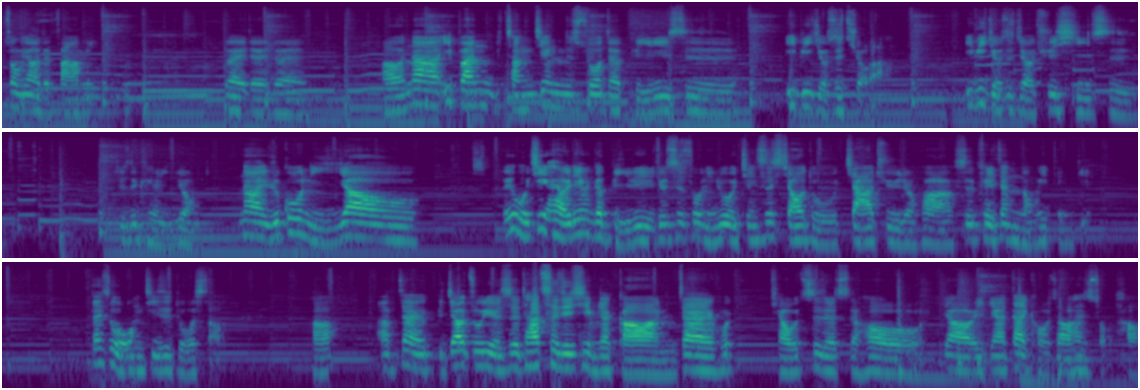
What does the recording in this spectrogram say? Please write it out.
重要的发明。对对对，好，那一般常见说的比例是一比九十九啊，一比九十九去稀释，就是可以用。那如果你要，诶，我记得还有另外一个比例，就是说你如果今天是消毒家具的话，是可以再浓一点点，但是我忘记是多少。好啊，再比较注意的是，它刺激性比较高啊，你在会调制的时候要一定要戴口罩和手套，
